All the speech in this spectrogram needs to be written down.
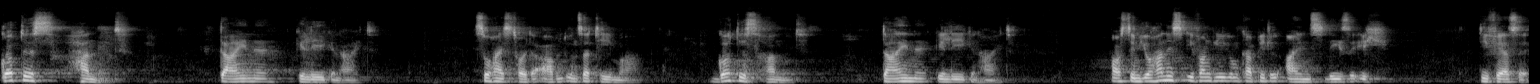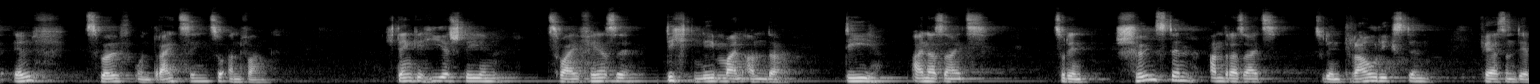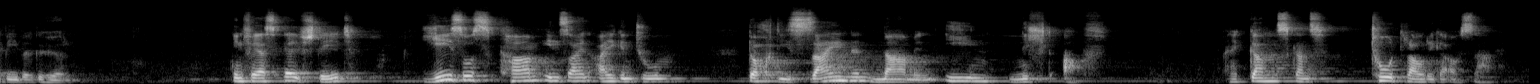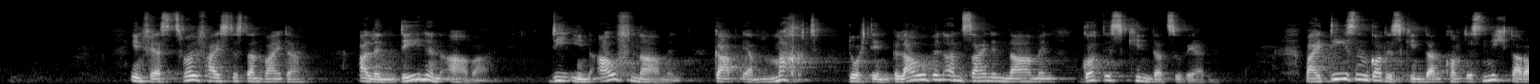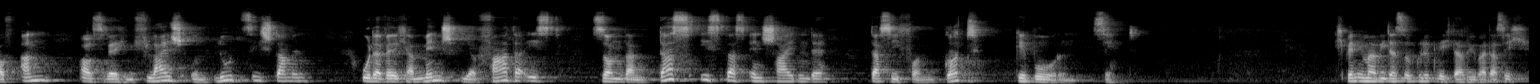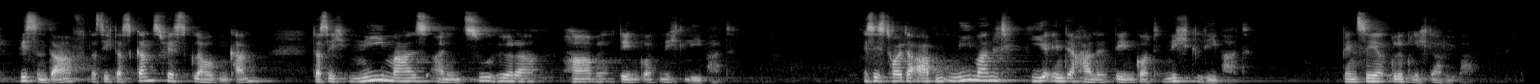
Gottes Hand, deine Gelegenheit. So heißt heute Abend unser Thema. Gottes Hand, deine Gelegenheit. Aus dem Johannesevangelium Kapitel 1 lese ich die Verse 11, 12 und 13 zu Anfang. Ich denke, hier stehen zwei Verse dicht nebeneinander, die einerseits zu den schönsten, andererseits zu den traurigsten Versen der Bibel gehören. In Vers 11 steht, Jesus kam in sein Eigentum, doch die Seinen nahmen ihn nicht auf. Eine ganz, ganz todtraurige Aussage. In Vers 12 heißt es dann weiter, allen denen aber, die ihn aufnahmen, gab er Macht, durch den Glauben an seinen Namen Gottes Kinder zu werden. Bei diesen Gotteskindern kommt es nicht darauf an, aus welchem Fleisch und Blut sie stammen oder welcher Mensch ihr Vater ist, sondern das ist das Entscheidende, dass sie von Gott geboren sind. Ich bin immer wieder so glücklich darüber, dass ich wissen darf, dass ich das ganz fest glauben kann, dass ich niemals einen Zuhörer habe, den Gott nicht lieb hat. Es ist heute Abend niemand hier in der Halle, den Gott nicht lieb hat. Bin sehr glücklich darüber.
